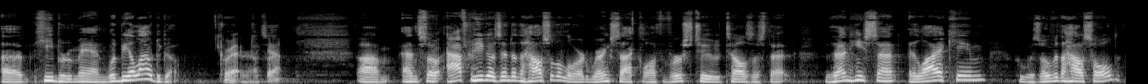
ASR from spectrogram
a Hebrew man would be allowed to go. Correct. Yeah. Um, and so after he goes into the house of the Lord wearing sackcloth, verse two tells us that then he sent Eliakim who was over the household,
